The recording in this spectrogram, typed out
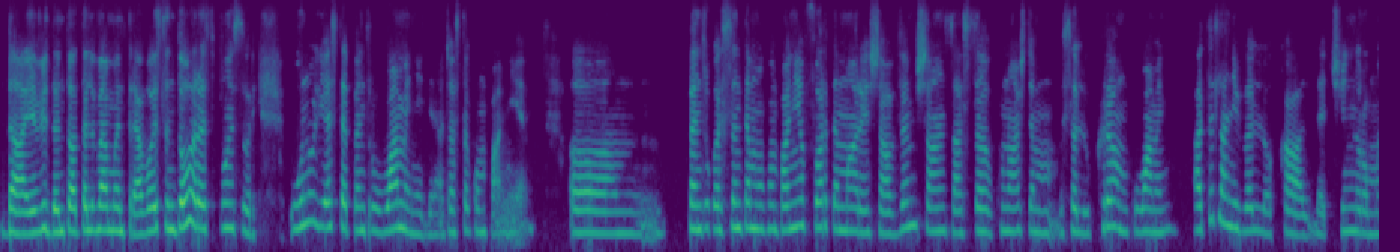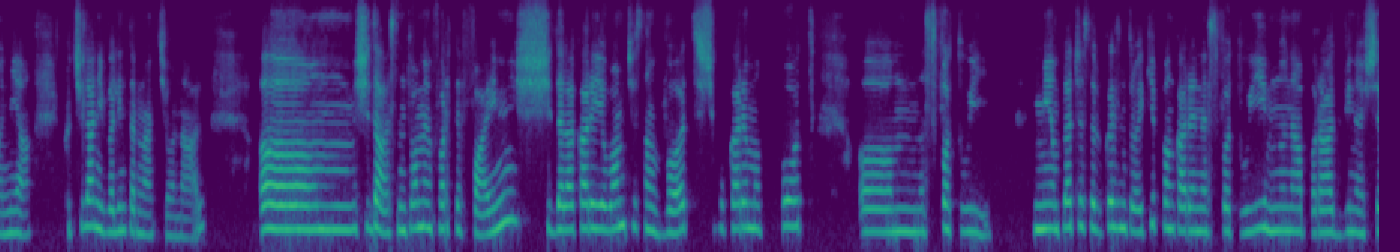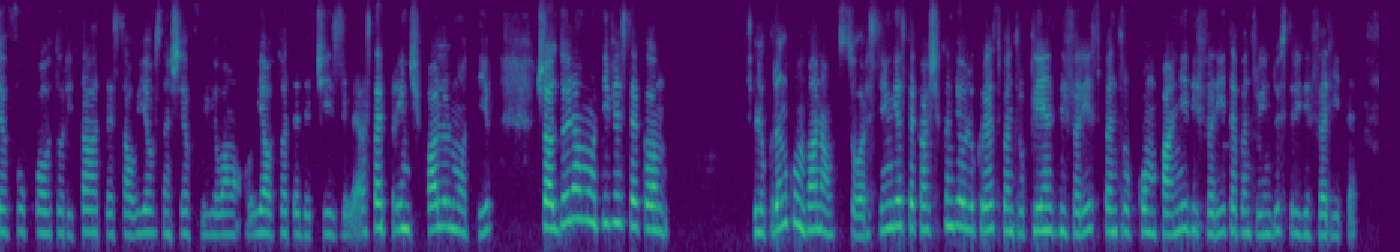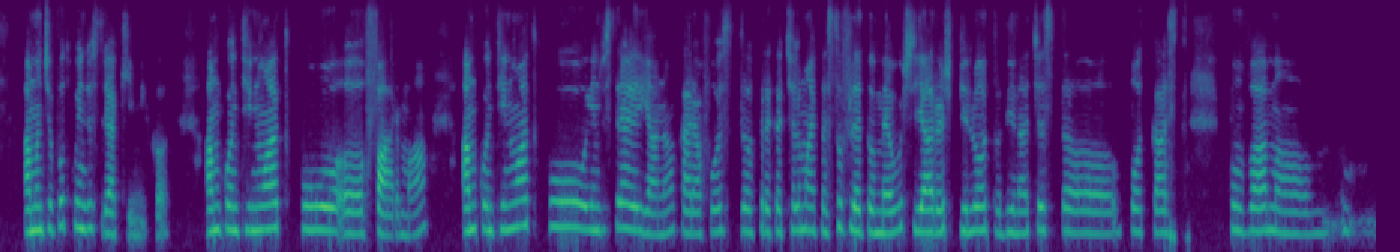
Da, evident, toată lumea mă întreabă. Sunt două răspunsuri. Unul este pentru oamenii din această companie. Um, pentru că suntem o companie foarte mare și avem șansa să cunoaștem, să lucrăm cu oameni atât la nivel local, deci în România, cât și la nivel internațional. Um, și da, sunt oameni foarte faini și de la care eu am ce să învăț și cu care mă pot um, sfătui. Mie îmi place să lucrez într-o echipă în care ne sfătuim, nu neapărat vine șeful cu autoritate sau eu sunt șeful, eu am, iau toate deciziile. Asta e principalul motiv. Și al doilea motiv este că lucrând cumva în outsourcing, este ca și când eu lucrez pentru clienți diferiți, pentru companii diferite, pentru industrii diferite. Am început cu industria chimică, am continuat cu uh, farma, am continuat cu industria aeriană, care a fost, uh, cred că, cel mai pe sufletul meu și iarăși pilotul din acest uh, podcast. Cumva mă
